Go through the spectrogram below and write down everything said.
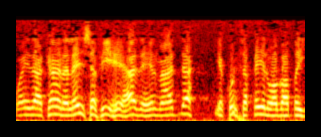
وإذا كان ليس فيه هذه المادة يكون ثقيل وبطيء.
